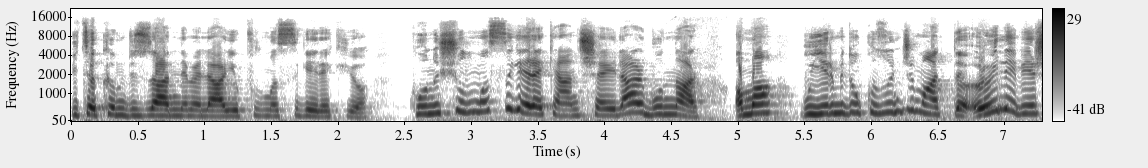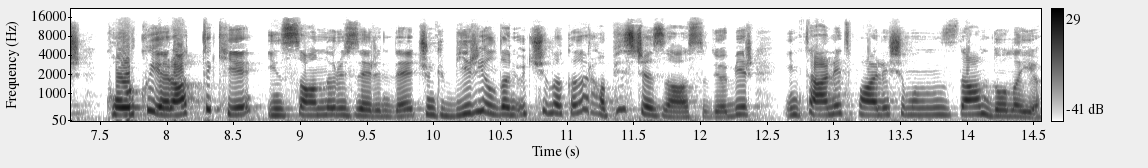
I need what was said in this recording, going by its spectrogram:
bir takım düzenlemeler yapılması gerekiyor konuşulması gereken şeyler bunlar. Ama bu 29. madde öyle bir korku yarattı ki insanlar üzerinde. Çünkü bir yıldan 3 yıla kadar hapis cezası diyor bir internet paylaşımınızdan dolayı.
